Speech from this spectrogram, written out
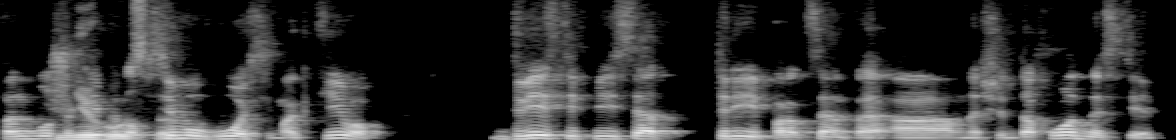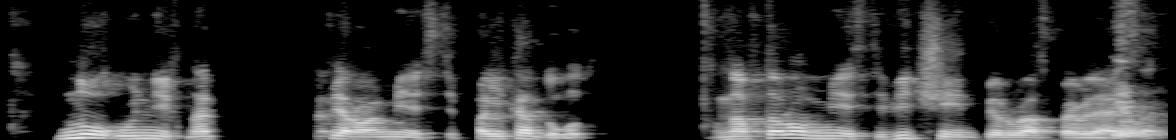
Фенбуши Capital всего 8 активов. 253% а, значит, доходности, но у них на первом месте Polkadot, на втором месте VeChain первый раз появляется,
